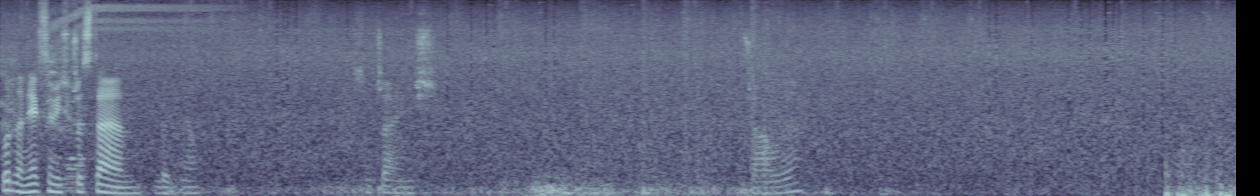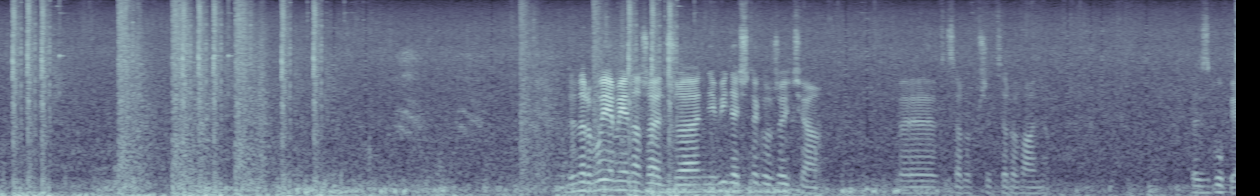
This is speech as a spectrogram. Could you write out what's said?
Kurde, nie chcę iść przez ten zbytnio. Są część. Strzały. Denerwuje mnie jedna rzecz, że nie widać tego życia w celu, przy celowaniu. To jest głupie.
